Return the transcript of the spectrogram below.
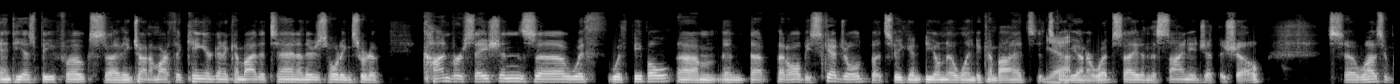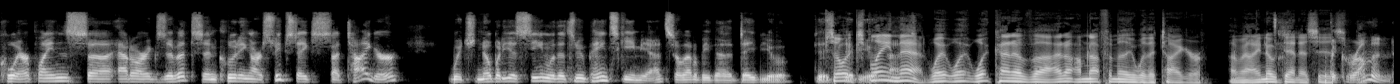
NTSB folks. I think John and Martha King are going to come by the tent, and they're just holding sort of conversations uh, with with people, um, and that that all be scheduled. But so you can you'll know when to come by. It's it's Yeah. going to be on our website and the signage at the show. So we'll have some cool airplanes uh, at our exhibit, including our sweepstakes uh, Tiger, which nobody has seen with its new paint scheme yet. So that'll be the debut. de- So debut of explain that. What what what kind of? Uh, I don't. I'm not familiar with a tiger. I mean, I know Dennis is the Grumman.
